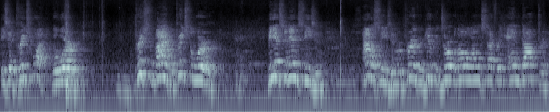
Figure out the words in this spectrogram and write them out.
He said, Preach what? The word. Preach the Bible. Preach the word. Be instant in season, out of season, reprove, rebuke, exhort with all long suffering and doctrine.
